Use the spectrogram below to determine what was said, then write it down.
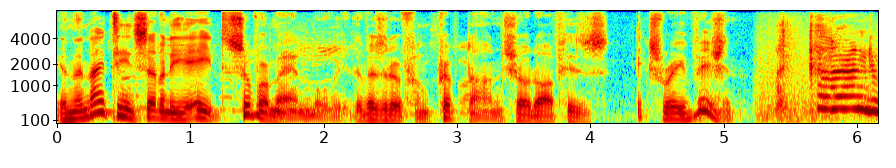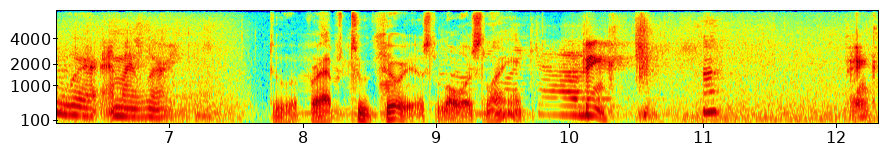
In the 1978 Superman movie, the visitor from Krypton showed off his X ray vision What color underwear am I wearing? to a perhaps too curious Lois Lane. Uh, Pink. Huh? Pink.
